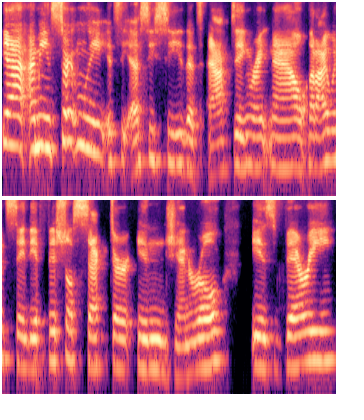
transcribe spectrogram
Yeah, I mean, certainly it's the SEC that's acting right now, but I would say the official sector in general is very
